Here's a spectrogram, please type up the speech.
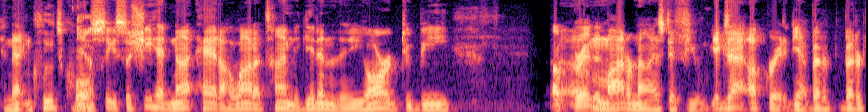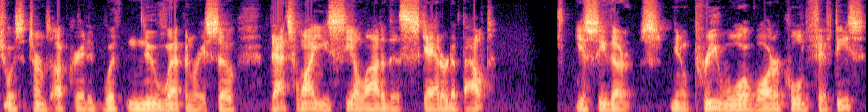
and that includes Coral yeah. Sea. So she had not had a lot of time to get into the yard to be upgraded, uh, modernized, if you exact upgraded, yeah, better better choice of terms, upgraded with new weaponry. So that's why you see a lot of this scattered about. You see the you know pre-war water cooled fifties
